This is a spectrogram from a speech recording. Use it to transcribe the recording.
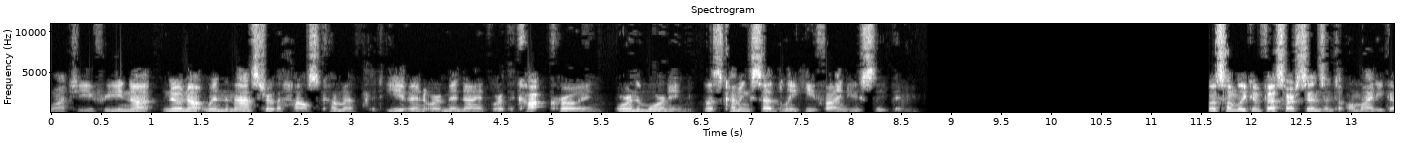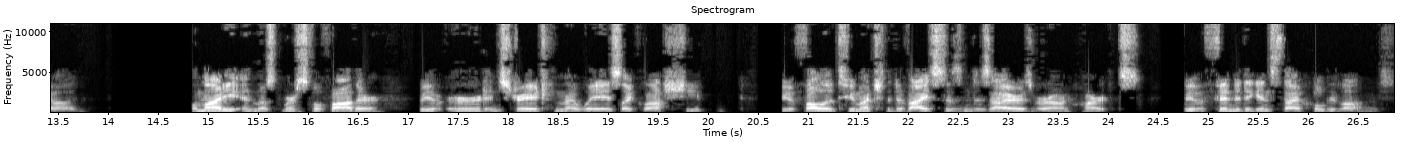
Watch ye, for ye not know not when the master of the house cometh, at even, or at midnight, or at the cock crowing, or in the morning, lest coming suddenly he find you sleeping. Let's humbly confess our sins unto Almighty God. Almighty and most merciful Father, we have erred and strayed from thy ways like lost sheep. We have followed too much the devices and desires of our own hearts. We have offended against thy holy laws.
